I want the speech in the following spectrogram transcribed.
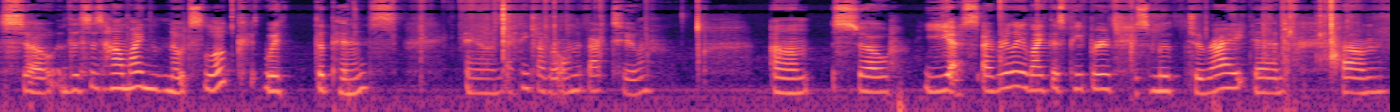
So this is how my notes look with the pins. And I think I wrote on the back too. Um, so yes, I really like this paper. Smooth to write and um,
